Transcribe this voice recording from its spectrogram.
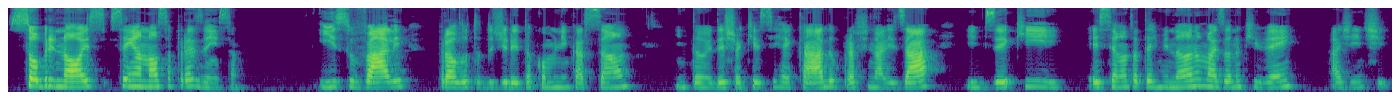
sobre nós sem a nossa presença. E isso vale para a luta do direito à comunicação. Então eu deixo aqui esse recado para finalizar e dizer que esse ano está terminando, mas ano que vem a gente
